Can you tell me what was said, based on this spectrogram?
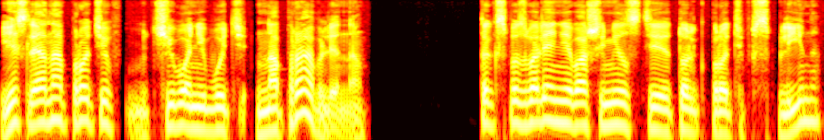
Если она против чего-нибудь направлена, так с позволения вашей милости только против сплина,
